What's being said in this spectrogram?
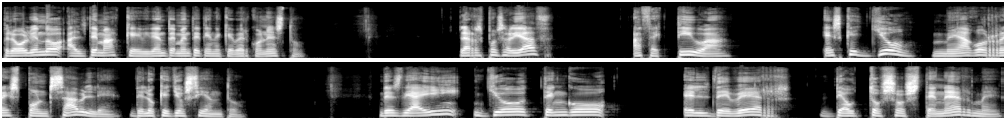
Pero volviendo al tema que evidentemente tiene que ver con esto. La responsabilidad afectiva es que yo me hago responsable de lo que yo siento. Desde ahí yo tengo el deber de autosostenerme,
